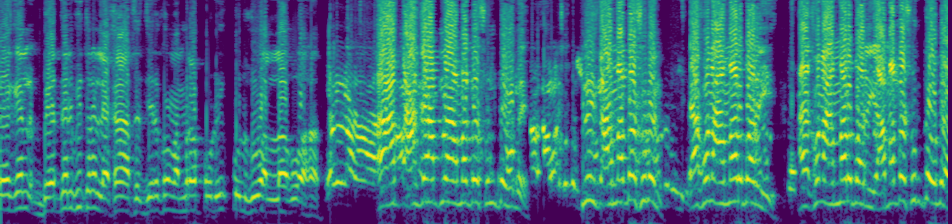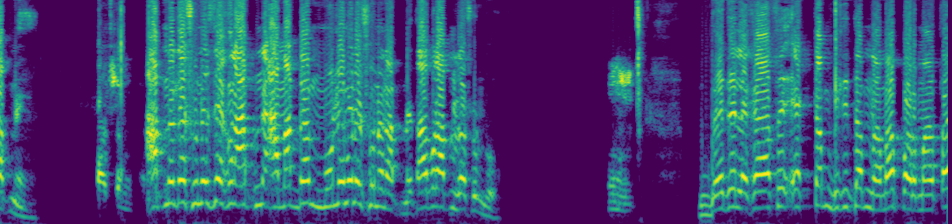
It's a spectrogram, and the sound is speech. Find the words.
বেগেল বেদের ভিতরে লেখা আছে যেরকম আমরা পড়ি কুলহু আল্লাহ আহাদ। আগে আপনার আমারটা শুনতে হবে। প্লিজ আমারটা শুনেন। এখন আমার বাড়ি এখন আমার বাড়ি আমারটা শুনতে হবে আপনি। আসুন আপনারটা শুনেছি এখন আপনি আমারটা মনে মনে শুনেন আপনি তারপর আপনারা শুনব। বেদে লেখা আছে একটাম বিদিতাম নামা পরমাতা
